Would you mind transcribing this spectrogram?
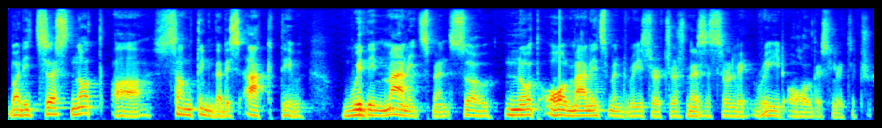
but it's just not uh, something that is active within management. So not all management researchers necessarily read all this literature.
